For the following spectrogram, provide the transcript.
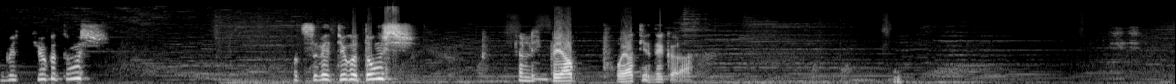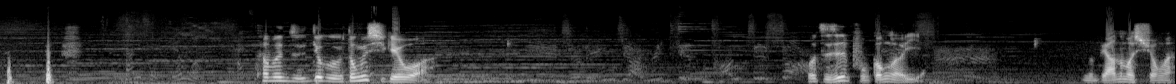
我被丢个东西，我只被丢个东西。那林不要，我要点那个了。他们只是丢个东西给我、我只是普攻而已啊！你们不要那么凶啊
